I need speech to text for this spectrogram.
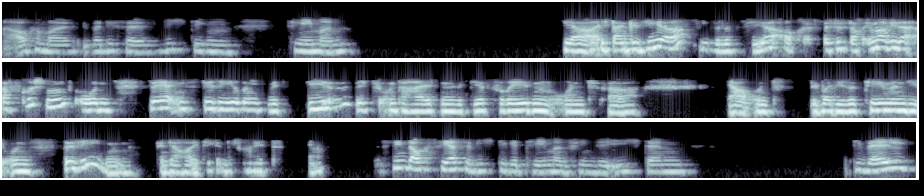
Auch einmal über diese wichtigen Themen. Ja, ich danke dir, liebe Lucia. Auch, es ist auch immer wieder erfrischend und sehr inspirierend, mit dir sich zu unterhalten, mit dir zu reden und äh, ja und über diese Themen, die uns bewegen in der heutigen Zeit. Ja. Es sind auch sehr, sehr wichtige Themen, finde ich, denn die Welt,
